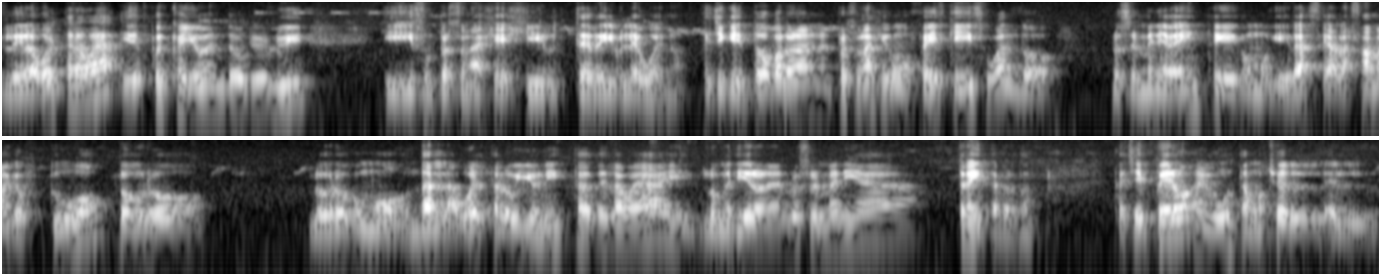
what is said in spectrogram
Le dio la vuelta a la weá y después cayó en WWE y hizo un personaje heel terrible bueno. ¿Cachai? Que todos valoran el personaje como face que hizo cuando WrestleMania 20, que como que gracias a la fama que obtuvo, logró logró como dar la vuelta a los guionistas de la weá y lo metieron en WrestleMania 30, perdón. ¿Cachai? Pero a mí me gusta mucho el, el,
